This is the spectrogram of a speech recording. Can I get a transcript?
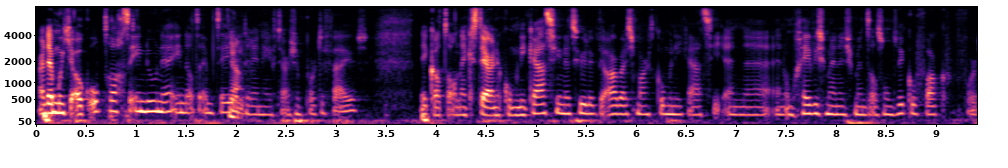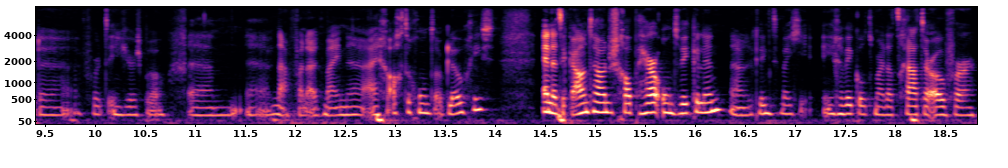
Maar daar moet je ook opdrachten in doen hè, in dat MT. Ja. Iedereen heeft daar zijn portefeuilles. Ik had dan externe communicatie natuurlijk, de arbeidsmarktcommunicatie en, uh, en omgevingsmanagement als ontwikkelvak voor, de, voor het ingenieursbureau. Um, nou, vanuit mijn uh, eigen achtergrond ook logisch. En het accounthouderschap herontwikkelen. Nou, dat klinkt een beetje ingewikkeld, maar dat gaat erover.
